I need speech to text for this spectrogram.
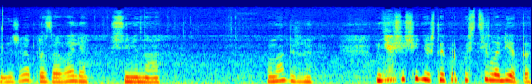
и уже образовали семена. Ну надо же. У меня ощущение, что я пропустила лето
